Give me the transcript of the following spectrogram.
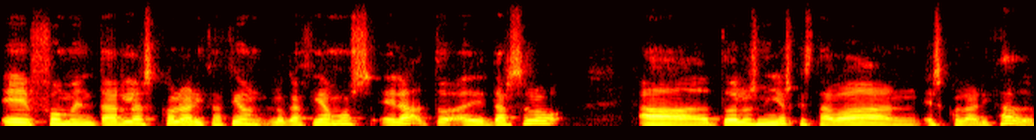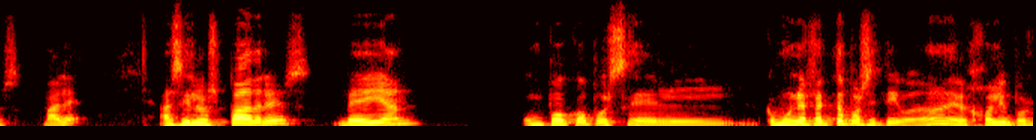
eh, fomentar la escolarización. Lo que hacíamos era eh, dárselo a todos los niños que estaban escolarizados, ¿vale? Así los padres veían un poco pues el, como un efecto positivo, ¿no? El jolín, pues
